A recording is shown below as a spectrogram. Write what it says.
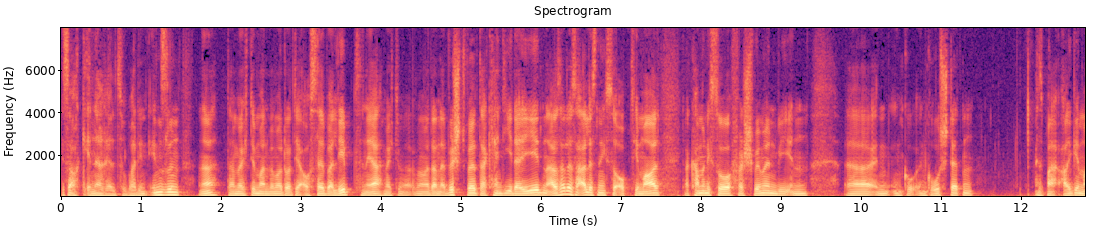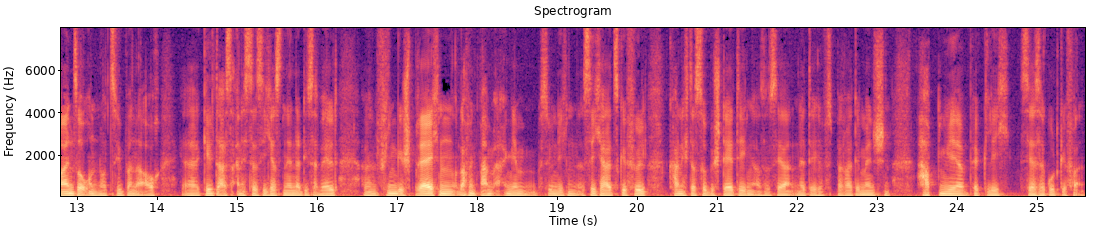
Ist auch generell so bei den Inseln. Ne, da möchte man, wenn man dort ja auch selber lebt, naja, möchte man, wenn man dann erwischt wird, da kennt jeder jeden. Also das ist alles nicht so optimal. Da kann man nicht so verschwimmen wie in, äh, in, in Großstädten. Das ist bei allgemein so und Nordzypern auch äh, gilt als eines der sichersten Länder dieser Welt. Aber mit vielen Gesprächen und auch mit meinem eigenen persönlichen Sicherheitsgefühl kann ich das so bestätigen. Also sehr nette, hilfsbereite Menschen. Hat mir wirklich sehr, sehr gut gefallen.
